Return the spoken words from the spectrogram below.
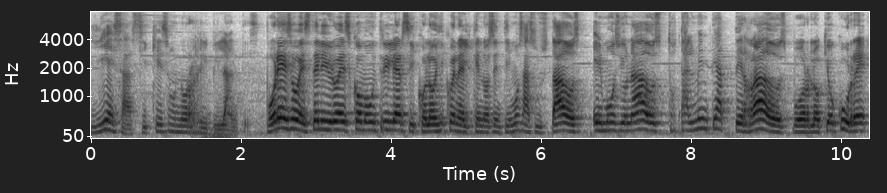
y esas sí que son horripilantes. Por eso este libro es como un thriller psicológico en el que nos sentimos asustados, emocionados, totalmente aterrados por lo que ocurre,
